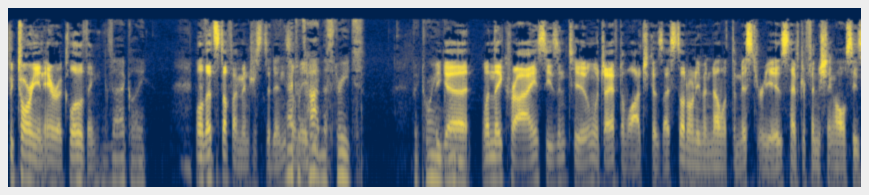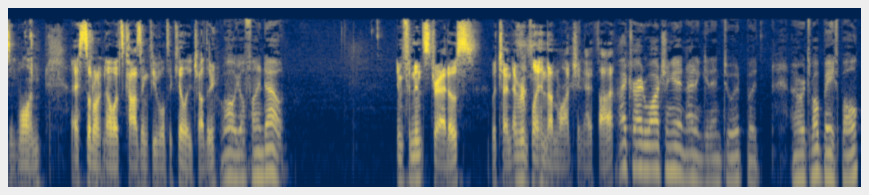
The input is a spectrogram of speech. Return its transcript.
Victorian era clothing. Exactly. Well, that's stuff I'm interested in. That's so what's hot in the streets. Victorian. we got When They Cry season two, which I have to watch because I still don't even know what the mystery is after finishing all of season one. I still don't know what's causing people to kill each other. Well, you'll find out. Infinite Stratos, which I never planned on watching. I thought. I tried watching it and I didn't get into it, but I know it's about baseball.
